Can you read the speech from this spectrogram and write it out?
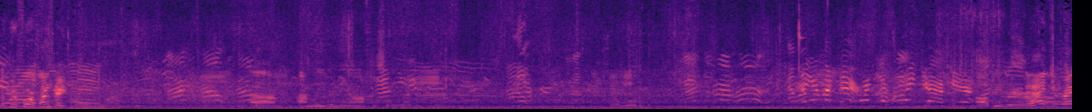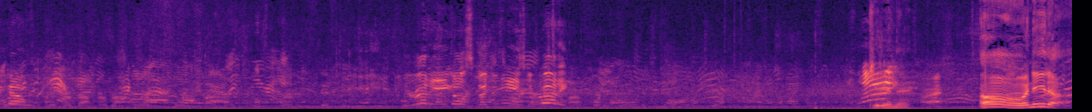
Number four, hungry. Um, I'm leaving the office at 11. I'll be there. Behind you, Ringo. I'll be there around 11:45, 11:50. Get ready, Eagles. Bend your knees. Get ready. About 40 minutes, 50 miles, yeah. Get in there. Oh, Anita.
